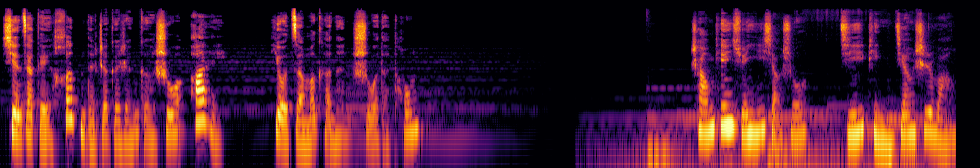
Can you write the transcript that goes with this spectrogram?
现在给恨的这个人格说爱，又怎么可能说得通？长篇悬疑小说《极品僵尸王》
